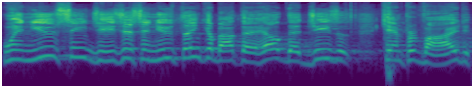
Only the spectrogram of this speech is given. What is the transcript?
When you see Jesus and you think about the help that Jesus can provide,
